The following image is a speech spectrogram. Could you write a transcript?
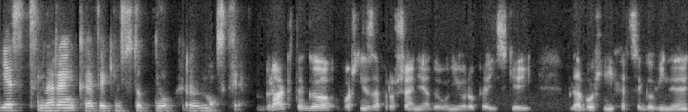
jest na rękę w jakimś stopniu Moskwie. Brak tego właśnie zaproszenia do Unii Europejskiej dla Bośni i Hercegowiny,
